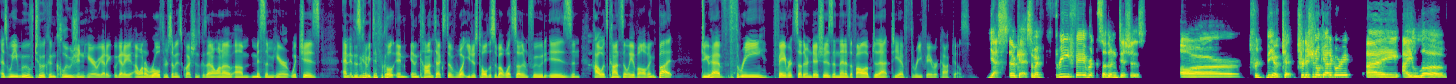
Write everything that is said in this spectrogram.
as we move to a conclusion here, we gotta we gotta I want to roll through some of these questions because I don't want to um, miss them here, which is and this is going to be difficult in in context of what you just told us about what Southern food is and how it's constantly evolving, but do you have three favorite Southern dishes? And then as a follow up to that, do you have three favorite cocktails? Yes. Okay. So my three favorite Southern dishes are you know t- traditional category. I I love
